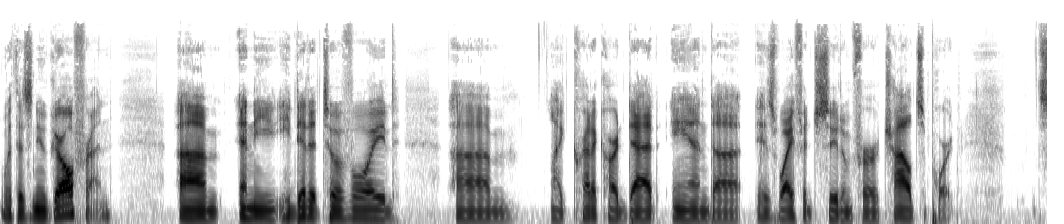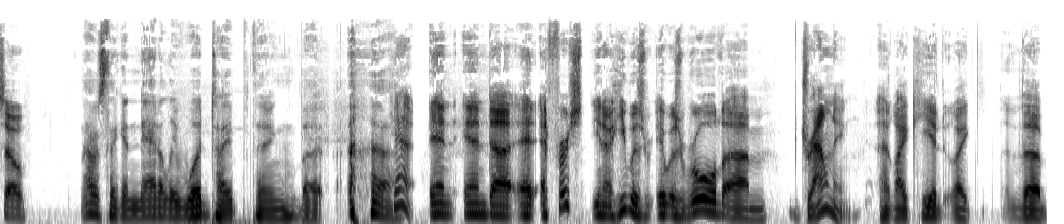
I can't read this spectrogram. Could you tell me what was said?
with his new girlfriend um, and he, he did it to avoid um, like credit card debt, and uh, his wife had sued him for child support. So I was thinking Natalie Wood type thing, but yeah, and and uh, at, at first, you know, he was it was ruled um, drowning. Uh, Like he had like the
